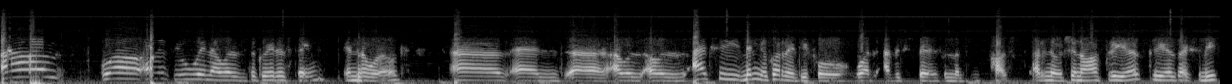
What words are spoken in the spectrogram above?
Um, well, honestly, winner was the greatest thing in the world. Um, and uh, I was I was actually then you're ready for what I've experienced in the past I don't know two and a half three years three years actually.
